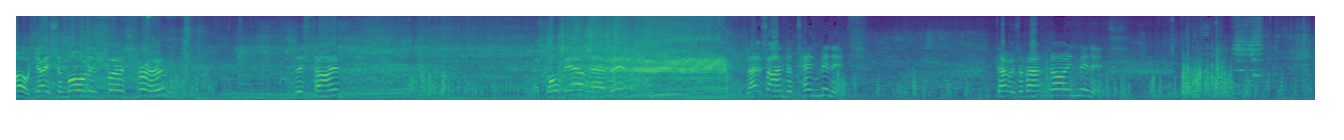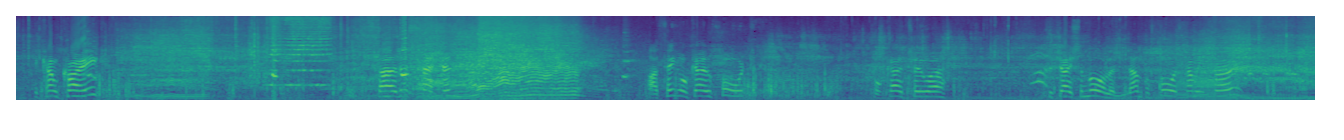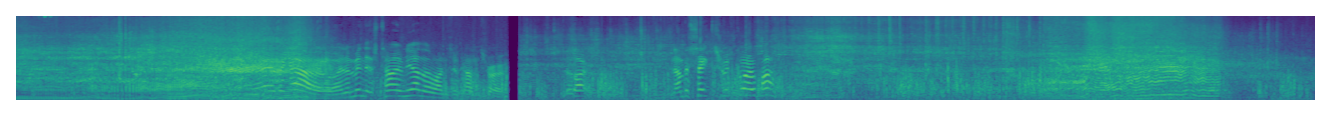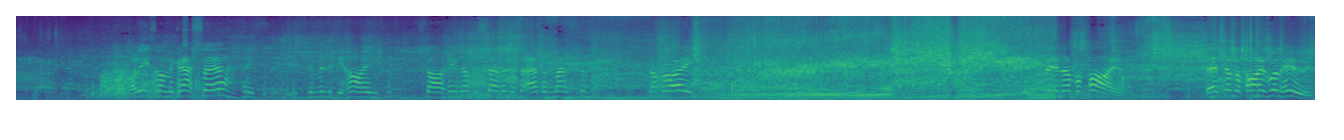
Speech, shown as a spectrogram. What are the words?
Wow, Jason Moreland's first through. This time. They caught me out there a bit. That's under 10 minutes. That was about 9 minutes. Here come Craig. So this session, I think we'll go forward. We'll go to uh, to Jason Moreland. Number four coming through. There we go. In a minute's time, the other ones will come through. Number six, Rick Groper. Well, he's on the gas there. He's, he's a minute behind starting. Number seven is Adam Manson. Number eight. There, number five. There's number five, Will Hughes.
